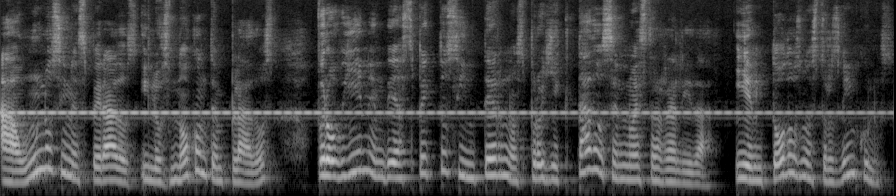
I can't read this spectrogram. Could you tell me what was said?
aún los inesperados y los no contemplados, provienen de aspectos internos proyectados en nuestra realidad y en todos nuestros vínculos.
